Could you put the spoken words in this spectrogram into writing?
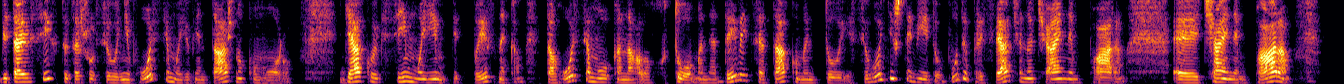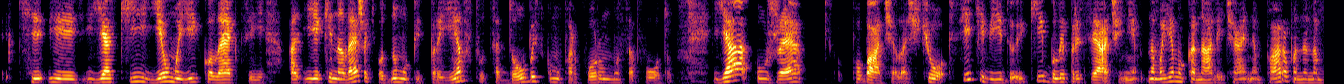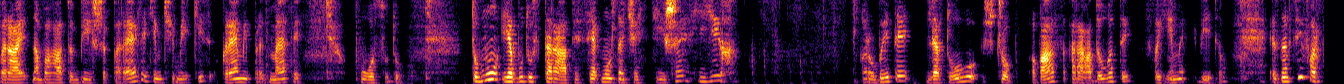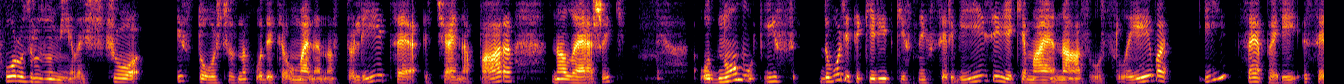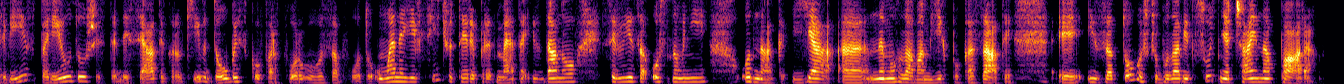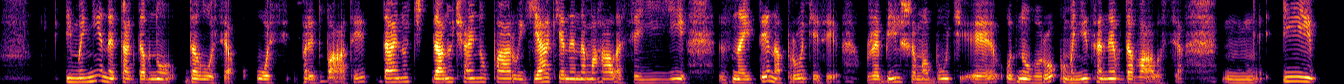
Вітаю всіх, хто зайшов сьогодні в гості в мою вінтажну комору. Дякую всім моїм підписникам та гостям мого каналу, хто мене дивиться та коментує. Сьогоднішнє відео буде присвячено чайним парам. Е, Чайним парам, е, які є в моїй колекції, і які належать одному підприємству, це Довбиському фарфоровому заводу. Я вже побачила, що всі ті відео, які були присвячені на моєму каналі Чайним парам, вони набирають набагато більше переглядів, чим якісь окремі предмети посуду. Тому я буду старатися як можна частіше їх робити для того, щоб вас радувати своїми відео. Знавці фарфору зрозуміли, що із того, що знаходиться у мене на столі, це чайна пара, належить одному із доволі таки рідкісних сервізів, яке має назву слива, і це сервіз періоду 60-х років Довбиського фарфорового заводу. У мене є всі чотири предмета із даного сервіза основні, однак я е, не могла вам їх показати е, із-за того, що була відсутня чайна пара. І мені не так давно вдалося ось придбати дану, дану чайну пару, як я не намагалася її знайти на протязі вже більше, мабуть, е, одного року, мені це не вдавалося. І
